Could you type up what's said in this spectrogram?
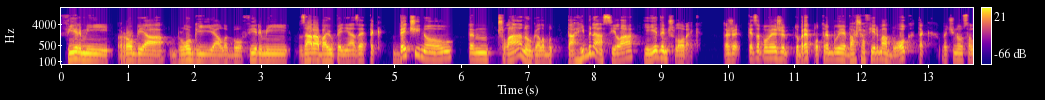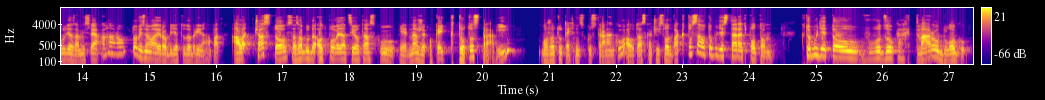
firmy robia blogy alebo firmy zarábajú peniaze, tak väčšinou ten článok alebo tá hybná sila je jeden človek. Takže keď sa povie, že dobre, potrebuje vaša firma blog, tak väčšinou sa ľudia zamyslia, aha, no, to by sme mali robiť, je to dobrý nápad. Ale často sa zabúda odpovedať si otázku jedna, že OK, kto to spraví, možno tú technickú stránku a otázka číslo 2, kto sa o to bude starať potom. Kto bude tou v úvodzovkách tvárou blogu?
